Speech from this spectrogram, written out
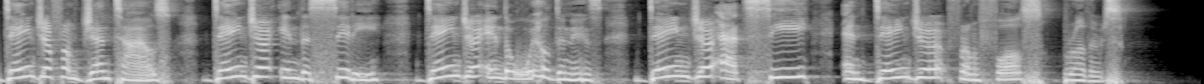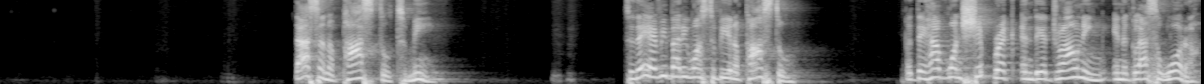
danger from Gentiles, danger in the city, danger in the wilderness, danger at sea, and danger from false brothers. That's an apostle to me. Today, everybody wants to be an apostle, but they have one shipwreck and they're drowning in a glass of water.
